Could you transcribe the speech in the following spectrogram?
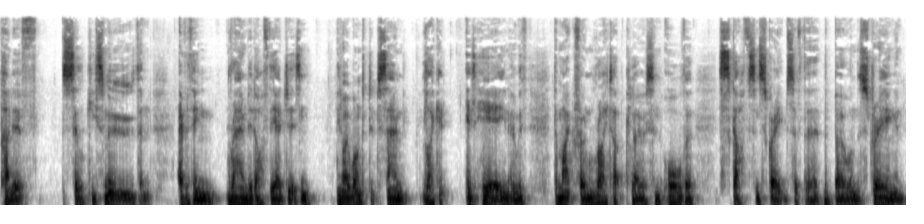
kind of silky smooth and everything rounded off the edges. And, you know, I wanted it to sound like it is here, you know, with the microphone right up close and all the scuffs and scrapes of the, the bow on the string. And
